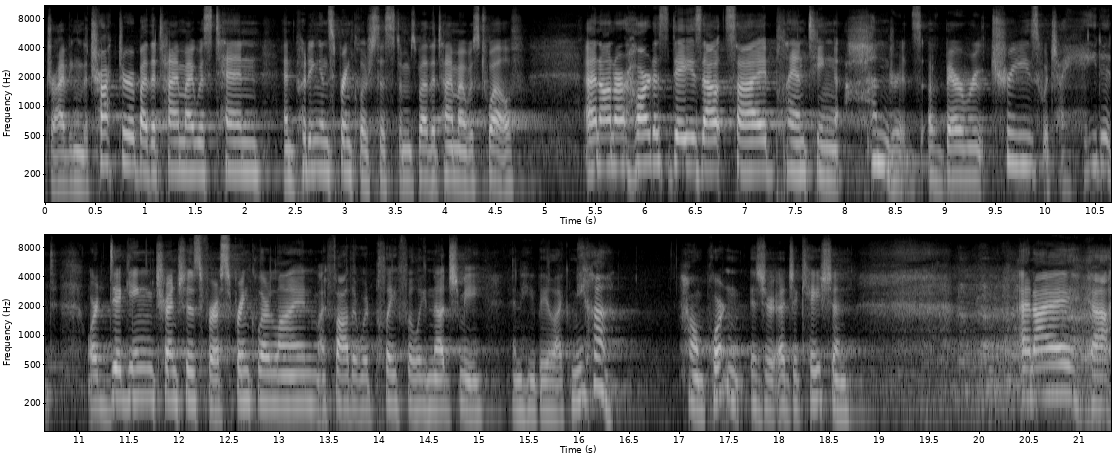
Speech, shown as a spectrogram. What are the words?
driving the tractor by the time I was 10, and putting in sprinkler systems by the time I was 12. And on our hardest days outside, planting hundreds of bare root trees, which I hated, or digging trenches for a sprinkler line, my father would playfully nudge me and he'd be like, Mija, how important is your education? and I, yeah.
